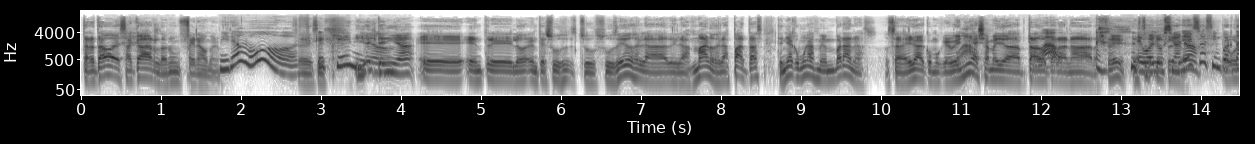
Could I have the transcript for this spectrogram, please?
trataba de sacarlo. Era un fenómeno. Mirá vos, Sí, qué sí. genio. Y él tenía eh, entre, lo- entre sus, sus- sus dedos de, la- de las manos, de las patas, tenía como unas membranas. O sea, era como que venía Wow. ya medio adaptado Wow. para nadar. Sí, en serio, Evolucionó. te digo. Eso es importante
